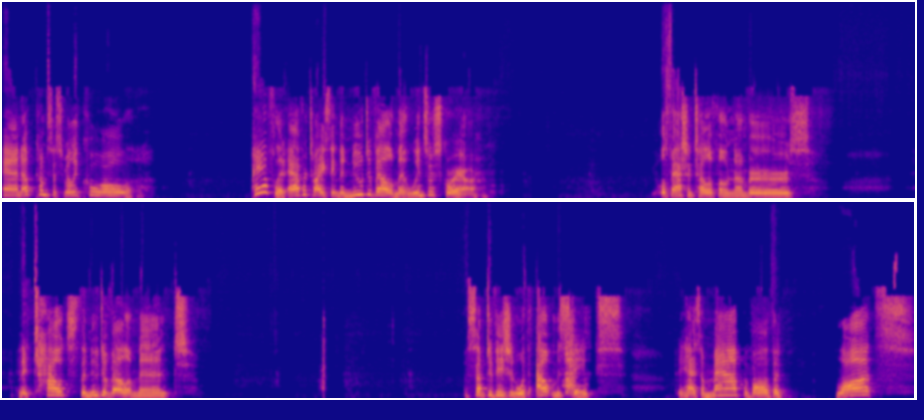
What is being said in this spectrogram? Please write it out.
And up comes this really cool pamphlet advertising the new development, Windsor Square. Old fashioned telephone numbers. And it touts the new development. A subdivision without mistakes. It has a map of all the lots.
